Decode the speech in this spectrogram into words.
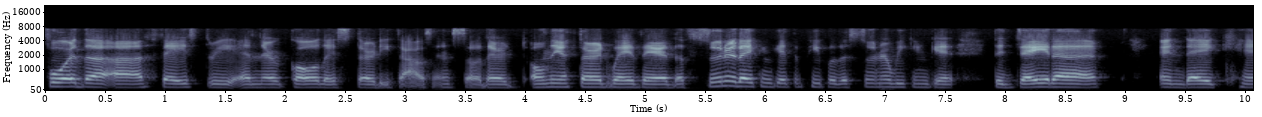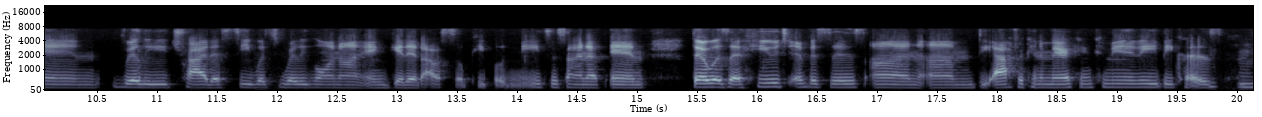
for the uh, phase three, and their goal is 30,000. So they're only a third way there. The sooner they can get the people, the sooner we can get the data and they can really try to see what's really going on and get it out. So people need to sign up. And there was a huge emphasis on um, the African American community because. Mm-hmm.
